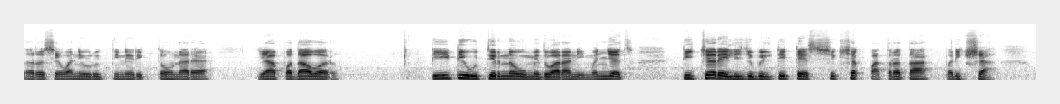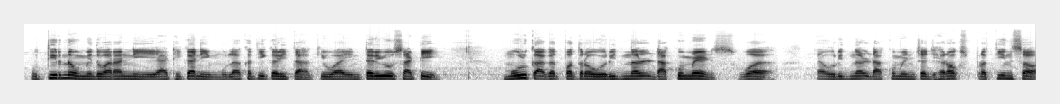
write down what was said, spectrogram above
तर सेवानिवृत्तीने रिक्त होणाऱ्या या पदावर टी ई टी उत्तीर्ण उमेदवारांनी म्हणजेच टीचर एलिजिबिलिटी टेस्ट शिक्षक पात्रता परीक्षा. उत्तीर्ण उमेदवारांनी या ठिकाणी मुलाखतीकरिता किंवा इंटरव्ह्यूसाठी मूळ कागदपत्र ओरिजिनल डॉक्युमेंट्स व त्या ओरिजिनल डॉक्युमेंटच्या झेरॉक्स प्रतींसह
